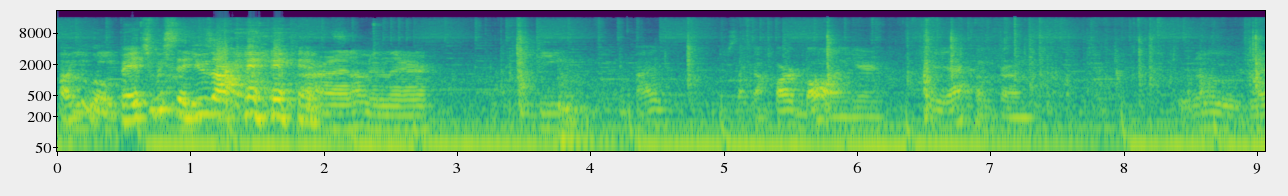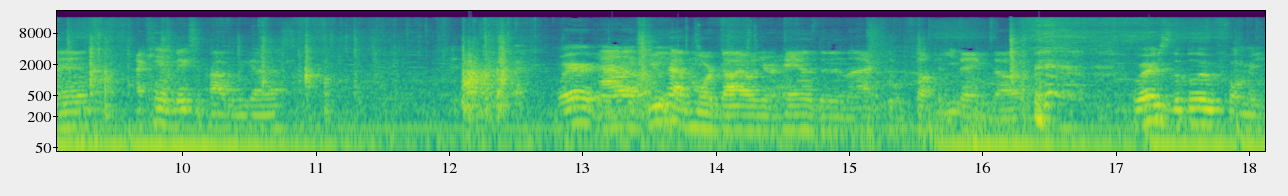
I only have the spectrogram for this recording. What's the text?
Oh, you little bitch. We said use our hands. All right, I'm in there hard ball in here. Where did that come from? Who knows, man? I can't mix it properly, guys. Where? Alex, you have more dye on your hands than an actual fucking you, thing, dog. Where's the blue for me?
